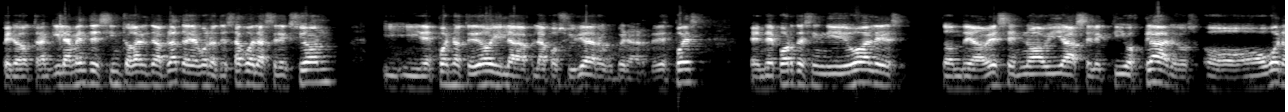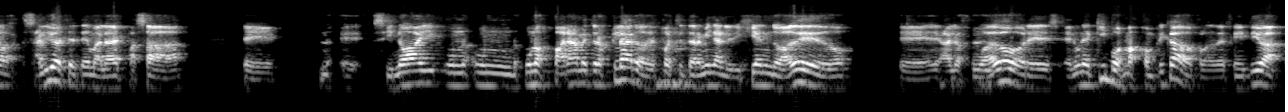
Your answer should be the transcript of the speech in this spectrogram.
pero tranquilamente sin tocar el tema plata, es bueno, te saco de la selección y, después no te doy la, posibilidad de recuperarte. Después, en deportes individuales, donde a veces no había selectivos claros, o, bueno, salió este tema la vez pasada, eh, eh, si no hay unos parámetros claros, después te terminan eligiendo a dedo eh, a los jugadores. En un equipo es más complicado, porque en definitiva,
